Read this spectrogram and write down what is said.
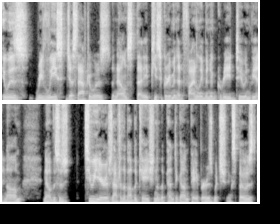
It was released just after it was announced that a peace agreement had finally been agreed to in Vietnam. Now, this is two years after the publication of the Pentagon Papers, which exposed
